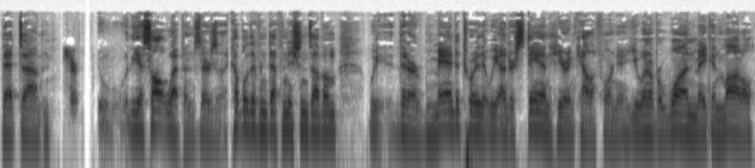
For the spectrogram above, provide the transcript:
that um, sure. the assault weapons, there's a couple of different definitions of them we, that are mandatory that we understand here in California. You went over one, make and model.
